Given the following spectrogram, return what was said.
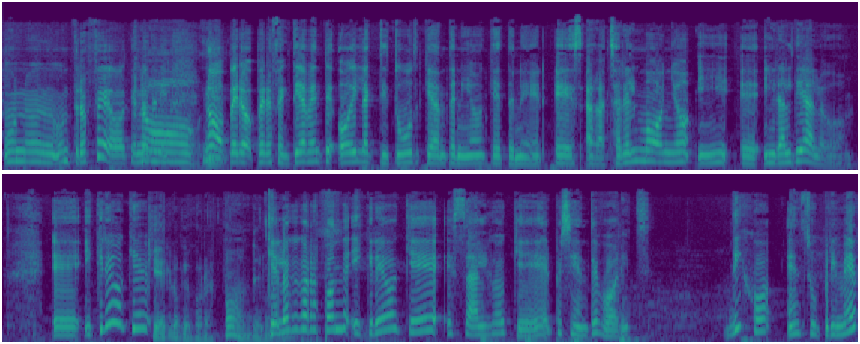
un, trofeo que no, no pero pero efectivamente hoy la actitud que han tenido que tener es agachar el moño y eh, ir al diálogo eh, y creo que qué es lo que corresponde qué es lo que corresponde y creo que es algo que el presidente Boric dijo en su primer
